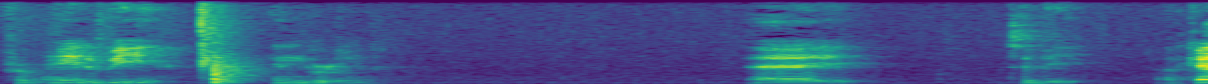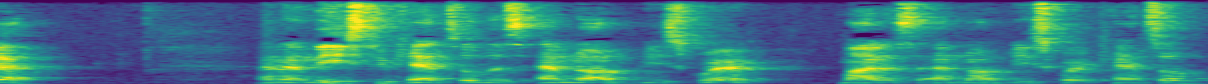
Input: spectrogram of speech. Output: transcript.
from A to B in green. A to B. Okay? And then these two cancel, this m naught v squared minus the m naught v squared cancel,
